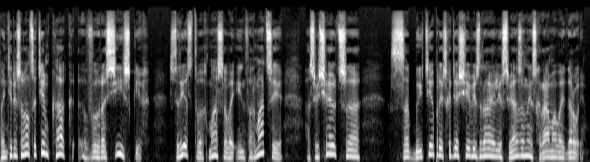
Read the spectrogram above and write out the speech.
Поинтересовался тем, как в российских средствах массовой информации освещаются события, происходящие в Израиле, связанные с Храмовой горой –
